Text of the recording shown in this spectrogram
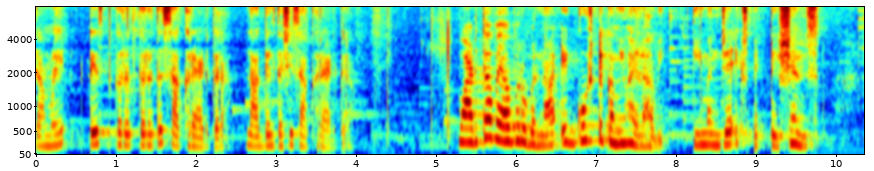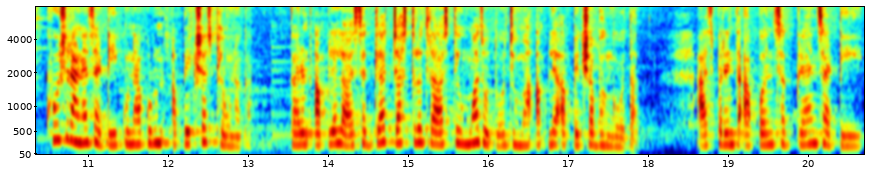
त्यामुळे टेस्ट करत करतच साखर ॲड करा लागेल तशी साखर ॲड करा. वाढत्या वयाबरोबर ना एक गोष्ट कमी व्हायला हवी ती म्हणजे एक्सपेक्टेशन्स खुश राहण्यासाठी कुणाकडून अपेक्षाच ठेवू नका. कारण आपल्याला सगळ्यात जास्त त्रास तेव्हाच होतो जेव्हा आपल्या अपेक्षा भंग होतात. आजपर्यंत आपण सगळ्यांसाठी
